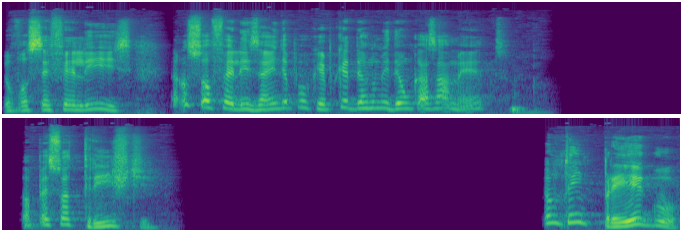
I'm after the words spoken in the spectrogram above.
eu vou ser feliz. Eu não sou feliz ainda, por quê? Porque Deus não me deu um casamento. Sou uma pessoa triste. Eu não tenho emprego.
